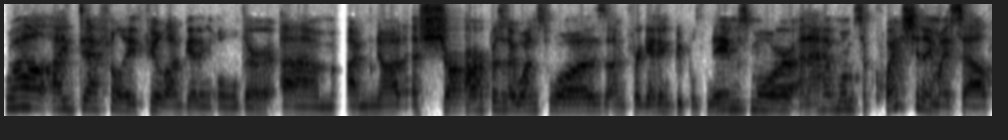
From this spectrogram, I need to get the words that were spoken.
Well, I definitely feel I'm getting older. Um, I'm not as sharp as I once was. I'm forgetting people's names more, and I have moments of questioning myself.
